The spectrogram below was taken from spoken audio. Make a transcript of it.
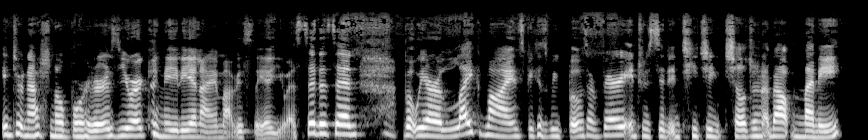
international borders. You are Canadian. I am obviously a US citizen, but we are like minds because we both are very interested in teaching children about money.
